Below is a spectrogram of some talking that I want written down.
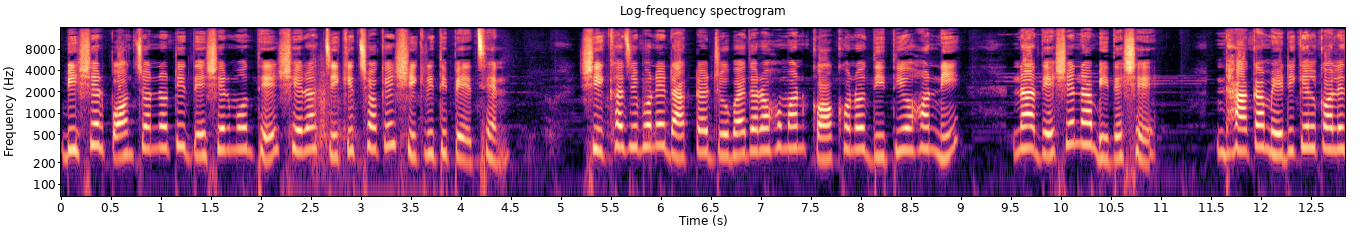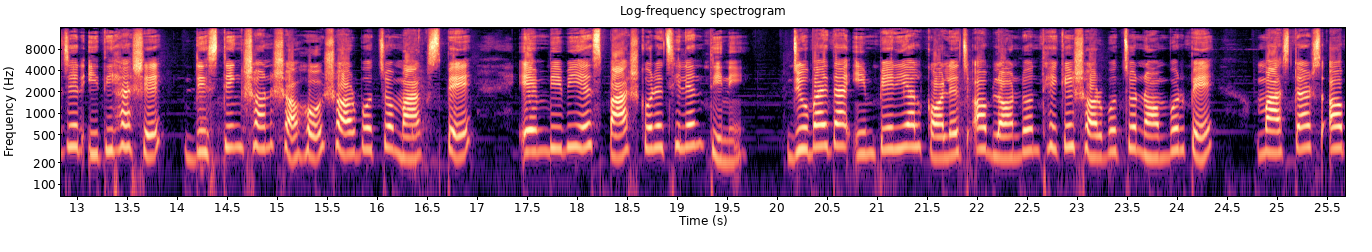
বিশ্বের পঞ্চান্নটি দেশের মধ্যে সেরা চিকিৎসকের স্বীকৃতি পেয়েছেন। শিক্ষাজীবনে ডাক্তার জুবাইদা রহমান কখনও দ্বিতীয় হননি, না দেশে না বিদেশে। ঢাকা মেডিকেল কলেজের ইতিহাসে ডিস্টিংশন সহ সর্বোচ্চ মার্কস পেয়ে এমবিবিএস পাশ করেছিলেন তিনি। Zubaida imperial college of London থেকে সর্বোচ্চ নম্বর পেয়ে মাস্টার্স অব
